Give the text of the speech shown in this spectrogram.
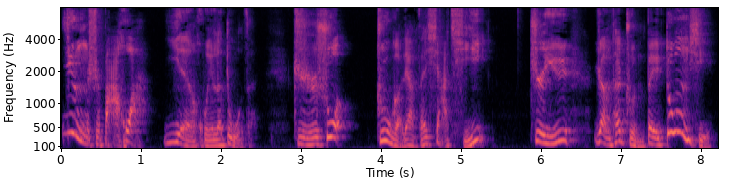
硬是把话咽回了肚子，只说诸葛亮在下棋，至于让他准备东西，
